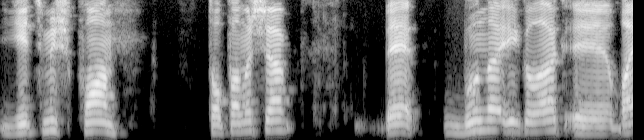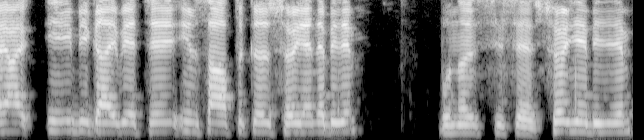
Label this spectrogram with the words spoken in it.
70 puan toplamışlar ve bununla ilgili olarak e, bayağı iyi bir galibiyete imza attıkları söylenebilir. Bunu size söyleyebilirim.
